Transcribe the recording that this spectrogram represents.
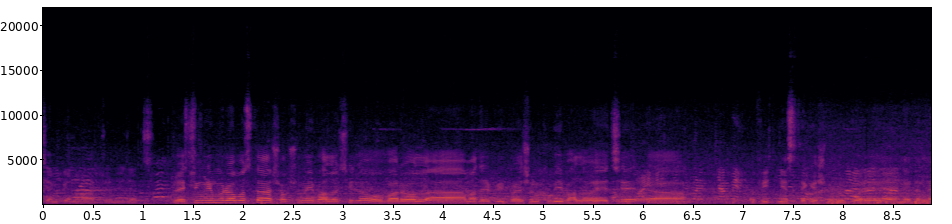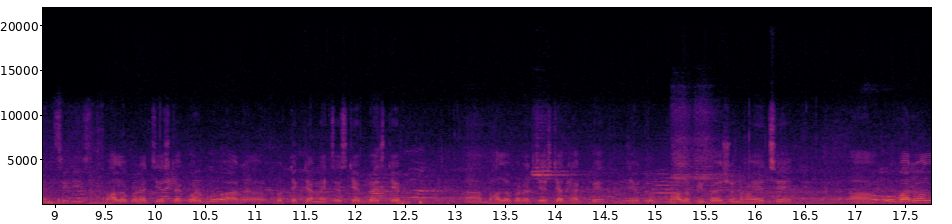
চ্যাম্পিয়ন হওয়ার জন্য যাচ্ছি। ড্রেসিং রুমের অবস্থা সবসময় ভালো ছিল। ওভারঅল আমাদের প্রিপারেশন খুবই ভালো হয়েছে। ফিটনেস থেকে শুরু করে নেদারল্যান্ড সিরিজ ভালো করার চেষ্টা করব আর প্রত্যেকটা ম্যাচে স্টেপ বাই স্টেপ ভালো করার চেষ্টা থাকবে যেহেতু ভালো প্রিপারেশন হয়েছে। ওভারঅল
